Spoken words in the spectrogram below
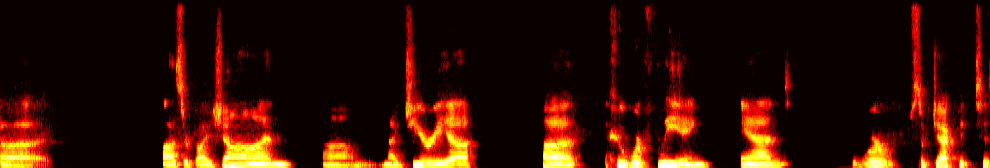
uh, Azerbaijan, um, Nigeria, uh, who were fleeing and were subjected to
